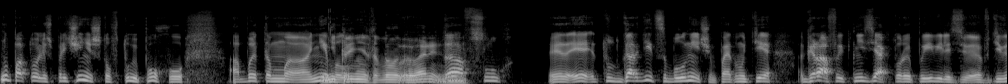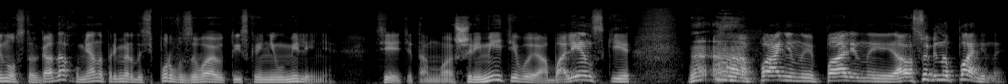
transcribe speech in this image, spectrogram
Ну, по той лишь причине, что в ту эпоху об этом не, не было. Не принято было говорить. Да, да. вслух. Тут гордиться было нечем, поэтому те графы и князья, которые появились в 90-х годах, у меня, например, до сих пор вызывают искреннее умиление. Все эти там Шереметьевы, Оболенские, Панины, Палины, а особенно Панины.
